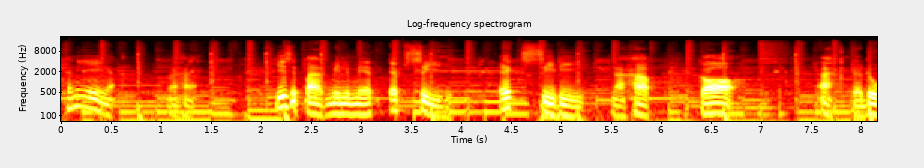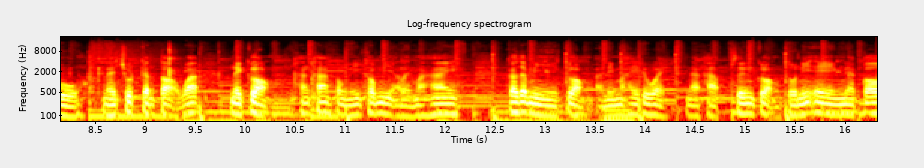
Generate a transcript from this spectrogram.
แค่นี้เองอะนะฮะ 28มิลลิเมตร f4 xcd นะครับ ก็อะเดี๋ยวดูในชุดกันต่อว่าในกล่องข้างๆ ตรงนี้เขามีอะไรมาให้ ก็จะมีกล่องอันนี้มาให้ด้วยนะครับ ซึ่งกล่องตัวนี้เองเนี่ยก็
